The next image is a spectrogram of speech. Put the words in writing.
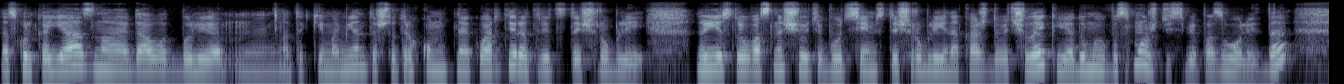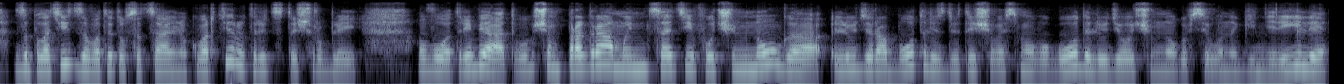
насколько я знаю, да, вот были такие моменты, что трехкомнатная квартира 30 тысяч рублей. Но если у вас на счете будет 70 тысяч рублей на каждого человека, я думаю, вы сможете себе позволить, да, заплатить за вот эту социальную квартиру 30 тысяч рублей. Вот, ребят, в общем, программ, инициатив очень много, люди работали с 2008 года, люди очень много всего нагенерили,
